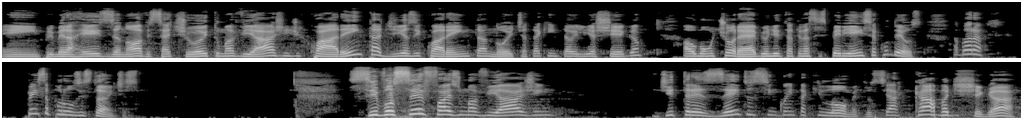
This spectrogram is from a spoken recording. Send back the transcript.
em 1 Reis 19, 7 8, uma viagem de 40 dias e 40 noites, até que então Elias chega ao Monte Horebe, onde ele está tendo essa experiência com Deus. Agora, pensa por uns instantes. Se você faz uma viagem de 350 quilômetros, você acaba de chegar,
